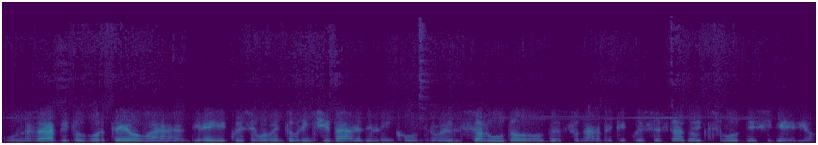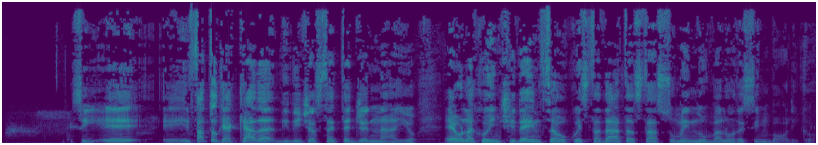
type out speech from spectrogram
un rapido corteo, ma direi che questo è il momento principale dell'incontro, il saluto personale, perché questo è stato il suo desiderio. Sì, e, e il fatto che accada di 17 gennaio è una coincidenza o questa data sta assumendo un valore simbolico?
